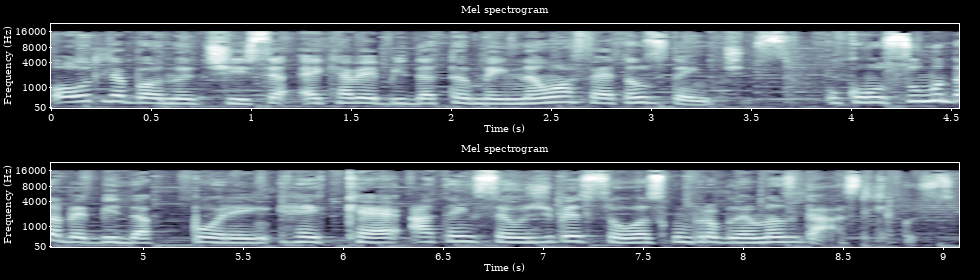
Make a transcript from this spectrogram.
Outra boa notícia é que a bebida também não afeta os dentes. O consumo da bebida, porém, requer atenção de pessoas com problemas gástricos,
